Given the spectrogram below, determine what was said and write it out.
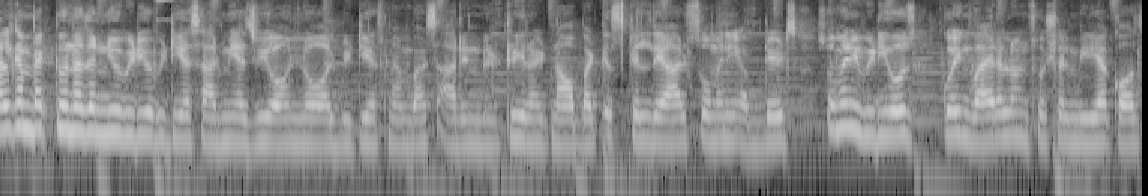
welcome back to another new video. BTS Army as we all know all BTS members are in military right now but still there are so many updates so many videos going viral on social media cause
